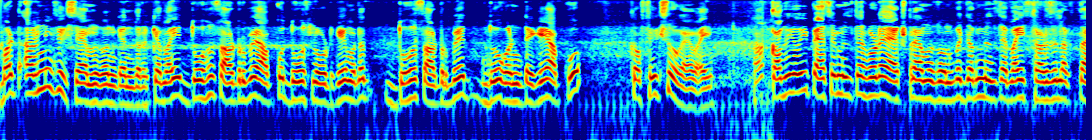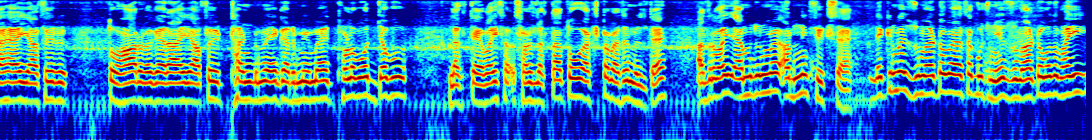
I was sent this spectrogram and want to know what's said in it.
बट अर्निंग फिक्स है अमेज़ोन के अंदर क्या भाई दो सौ साठ रुपये आपको दो स्लॉट के मतलब दो सौ साठ रुपये दो घंटे के आपको का फिक्स हो गए भाई। हाँ कभी कभी पैसे मिलते हैं थोड़े एक्स्ट्रा अमेज़ोन पर जब मिलते हैं भाई सर्ज लगता है या फिर त्यौहार वगैरह या फिर ठंड में, गर्मी में थोड़ा बहुत जब लगते हैं भाई सर्च लगता है तो एक्स्ट्रा पैसे मिलते हैं। अदरवाइज़ अमेजोन में अर्निंग फिक्स है। लेकिन भाई जोमेटो में ऐसा कुछ नहीं है। जोमेटो में तो भाई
